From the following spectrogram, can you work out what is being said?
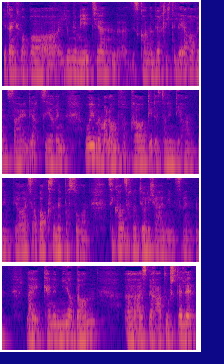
Ich denke mal, bei jungen Mädchen, äh, das kann wirklich die Lehrerin sein, die Erzieherin, wo ich mir mal anvertraue und die das dann in die Hand nimmt, ja, als erwachsene Person. Sie kann sich natürlich auch an uns wenden. Like, können wir dann äh, als Beratungsstelle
